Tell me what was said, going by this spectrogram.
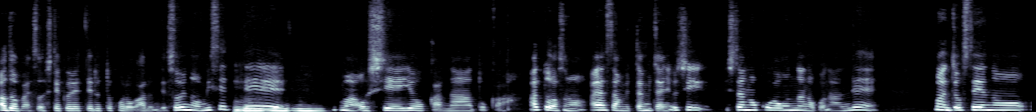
アドバイスをしてくれてるところがあるんで、そういうのを見せて、うんうんうん。まあ、教えようかなとか。あとはそのあやさんも言ったみたいにうち下の子が女の子なんで、まあ、女性の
